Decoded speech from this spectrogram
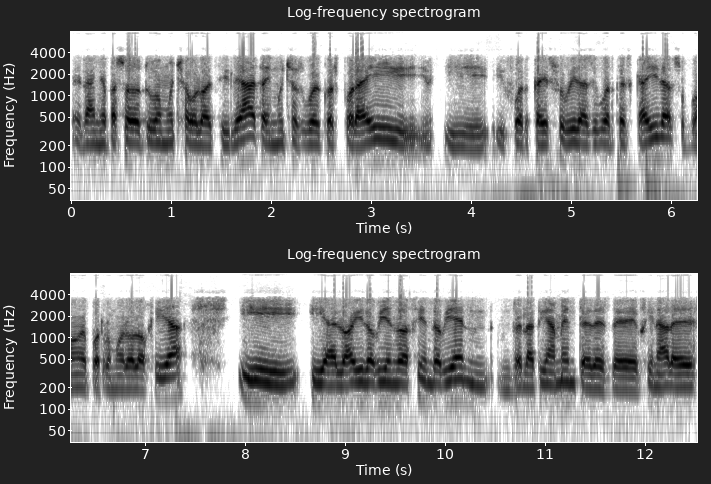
el año pasado tuvo mucha volatilidad, hay muchos huecos por ahí y, fuertes subidas y fuertes caídas, supongo que por rumorología, y, y lo ha ido viendo haciendo bien relativamente desde finales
